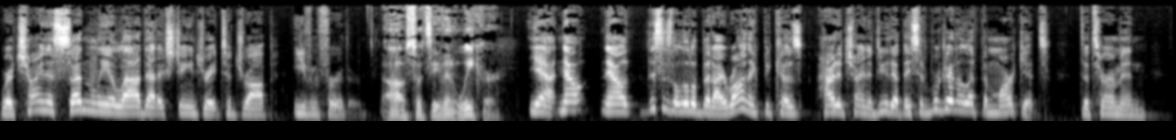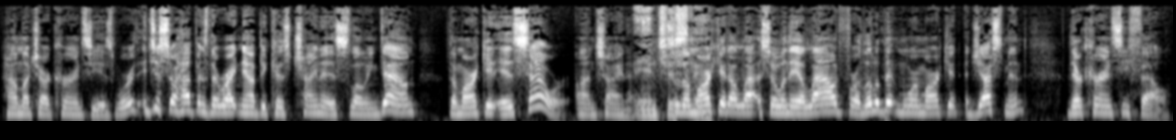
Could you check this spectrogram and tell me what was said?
where China suddenly allowed that exchange rate to drop even further. Oh, so it's even weaker. Yeah. Now, now this is a little bit ironic because how did China do that? They said we're going to let the market determine how much our currency is worth. It just so happens that right now, because China is slowing down, the market is sour on China. Interesting. So the market allow- So when they allowed for a little bit more market adjustment, their currency fell.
